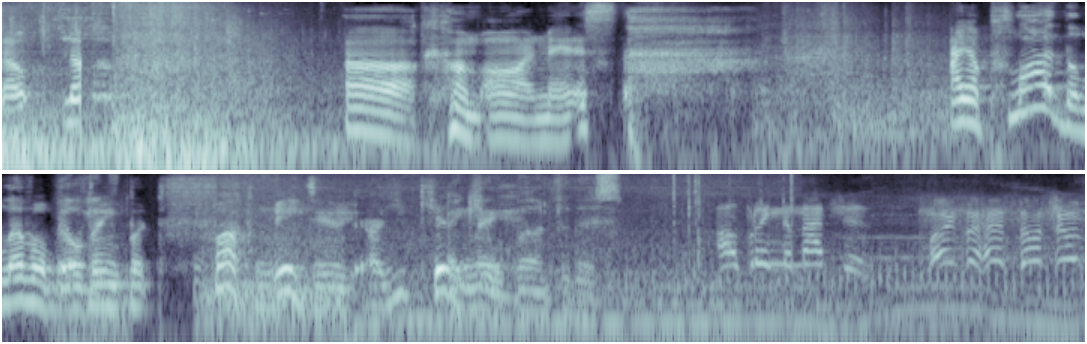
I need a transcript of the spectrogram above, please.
Nope, nope. Oh, come on, man. It's. I applaud the level building, but fuck me, dude. Are you kidding AQ me? will burn for this. I'll bring the matches. Mines ahead, Sergeant.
